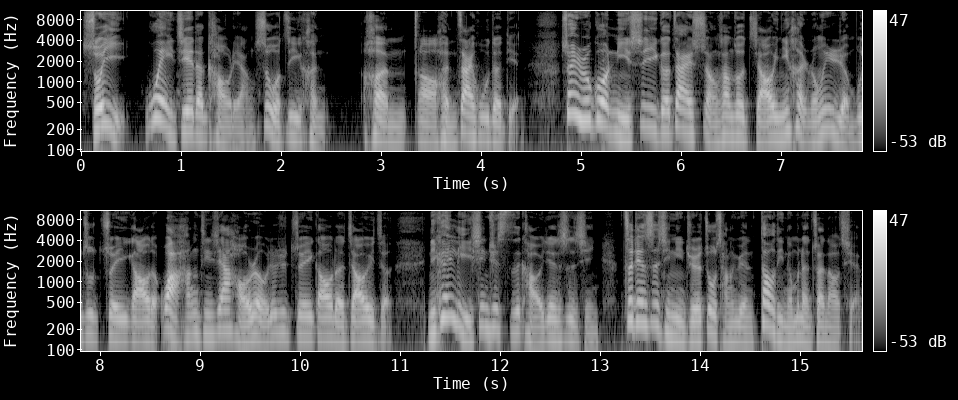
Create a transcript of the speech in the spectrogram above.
所以位阶的考量是我自己很很啊、呃、很在乎的点。所以如果你是一个在市场上做交易，你很容易忍不住追高的，哇，行情现在好热，我就去追高的交易者，你可以理性去思考一件事情，这件事情你觉得做长远到底能不能赚到钱？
